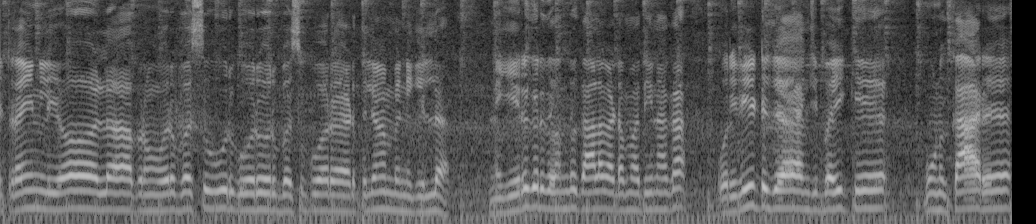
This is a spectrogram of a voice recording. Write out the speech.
ட்ரெயின்லேயோ இல்லை அப்புறம் ஒரு பஸ்ஸு ஊருக்கு ஒரு ஒரு பஸ்ஸு போகிற இடத்துலையும் நம்ம இன்றைக்கி இல்லை. இன்றைக்கி இருக்கிறது வந்து காலகட்டம் பார்த்தீங்கன்னாக்கா ஒரு வீட்டுக்கு அஞ்சு பைக்கு மூணு காரு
